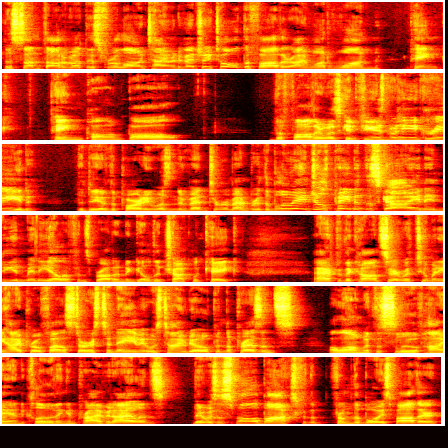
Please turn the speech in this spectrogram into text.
The son thought about this for a long time and eventually told the father, I want one pink ping pong ball. The father was confused, but he agreed. The day of the party was an event to remember. The Blue Angels painted the sky, and Indian mini elephants brought in a gilded chocolate cake. After the concert, with too many high profile stars to name, it was time to open the presents. Along with a slew of high end clothing and private islands, there was a small box for the, from the boy's father.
